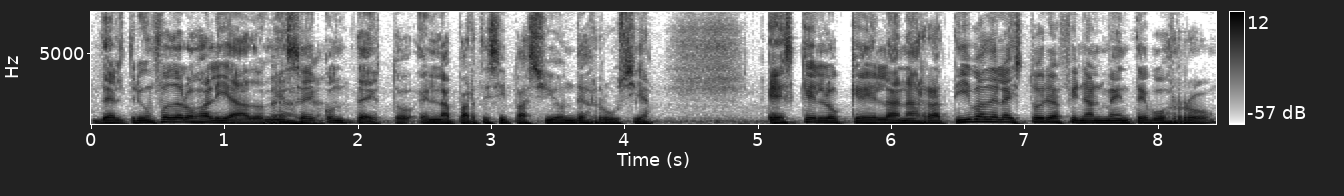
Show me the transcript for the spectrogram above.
del triunfo de los aliados en ese contexto, en la participación de Rusia, es que lo que la narrativa de la historia finalmente borró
